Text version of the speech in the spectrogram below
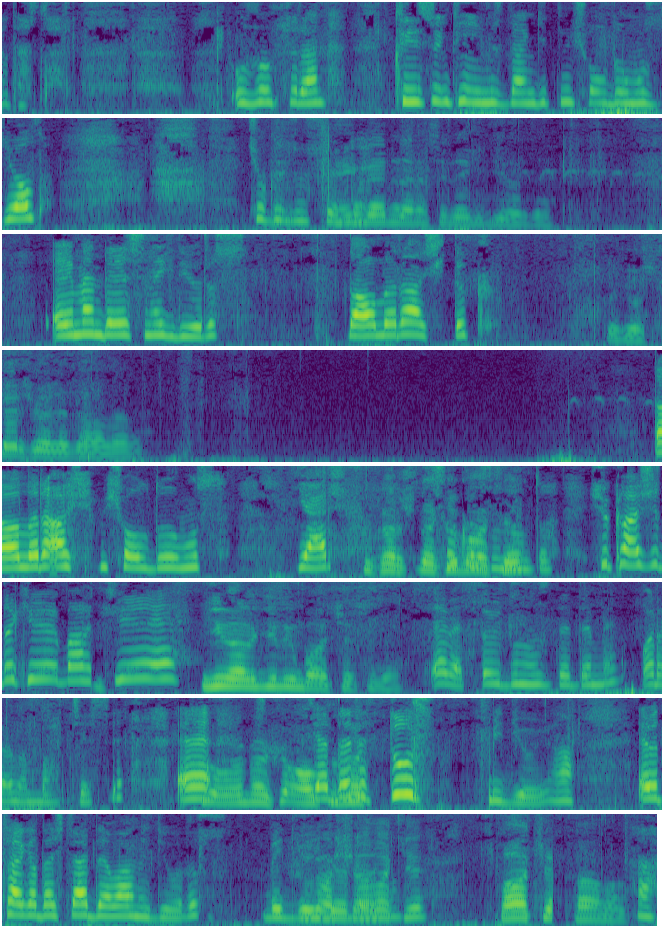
Arkadaşlar uzun süren Kıyısın köyümüzden gitmiş olduğumuz yol çok uzun sürdü. Eymen neresine gidiyordu? Eymen Deresi'ne gidiyoruz. Dağları açtık. E, Göster şöyle dağları. Dağları aşmış olduğumuz yer Şu karşıdaki çok bahçe uzun oldu. Şu karşıdaki bahçe İnalgil'in bahçesi de. evet duydunuz dedemi oranın bahçesi. Ee, Şu hemen şu ya altında dede dur videoyu. Ha. Evet arkadaşlar devam ediyoruz. şu Videoyu durdurdum. aşağıdaki bahçe. Tamam. Heh.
